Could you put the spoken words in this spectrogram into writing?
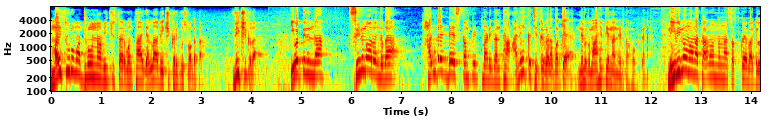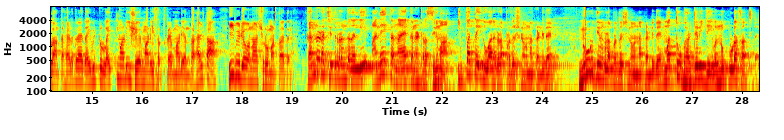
ಮೈಸೂರು ಮಾಧ್ಯಮವನ್ನು ವೀಕ್ಷಿಸ್ತಾ ಇರುವಂತಹ ಎಲ್ಲ ವೀಕ್ಷಕರಿಗೂ ಸ್ವಾಗತ. ವೀಕ್ಷಕರ, ಇವತ್ತಿನಿಂದ ಸಿನಿಮಾ ರಂಗದ ಹಂಡ್ರೆಡ್ ಡೇಸ್ ಕಂಪ್ಲೀಟ್ ಮಾಡಿದಂಥ ಅನೇಕ ಚಿತ್ರಗಳ ಬಗ್ಗೆ ನಿಮಗೆ ಮಾಹಿತಿಯನ್ನು ನೀಡ್ತಾ ಹೋಗ್ತೇನೆ. ನೀವಿನ್ನೂ ನನ್ನ ಚಾನಲನ್ನು ಸಬ್ಸ್ಕ್ರೈಬ್ ಆಗಿಲ್ಲ ಅಂತ ಹೇಳಿದ್ರೆ ದಯವಿಟ್ಟು ಲೈಕ್ ಮಾಡಿ, ಶೇರ್ ಮಾಡಿ, ಸಬ್ಸ್ಕ್ರೈಬ್ ಮಾಡಿ ಅಂತ ಹೇಳ್ತಾ ಈ ವಿಡಿಯೋವನ್ನು ಶುರು ಮಾಡ್ತಾ ಇದ್ದೇನೆ. ಕನ್ನಡ ಚಿತ್ರರಂಗದಲ್ಲಿ ಅನೇಕ ನಾಯಕ ನಟರ ಸಿನಿಮಾ ಇಪ್ಪತ್ತೈದು ವಾರಗಳ ಪ್ರದರ್ಶನವನ್ನು ಕಂಡಿದೆ. ನೂರು ದಿನಗಳ ಪ್ರದರ್ಶನವನ್ನು ಕಂಡಿದೆ ಮತ್ತು ಭರ್ಜರಿ ಜಯವನ್ನು ಕೂಡ ಸಾಧಿಸಿದೆ.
